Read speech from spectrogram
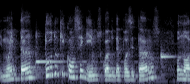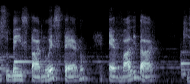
E no entanto, tudo o que conseguimos quando depositamos o nosso bem-estar no externo é validar que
